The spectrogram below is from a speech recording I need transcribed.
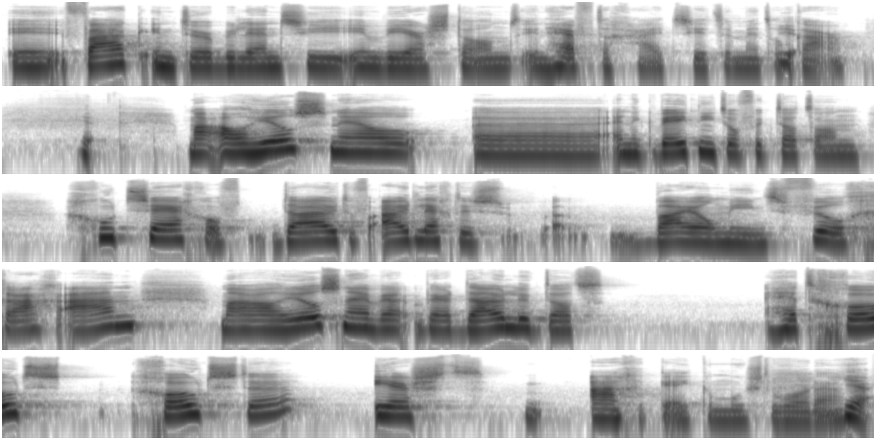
eh, vaak in turbulentie, in weerstand, in heftigheid zitten met elkaar. Ja. Maar al heel snel, eh, en ik weet niet of ik dat dan goed zeg of duid of uitleg, dus by all means vul graag aan. Maar al heel snel werd, werd duidelijk dat het grootst, grootste eerst aangekeken moest worden. Ja,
